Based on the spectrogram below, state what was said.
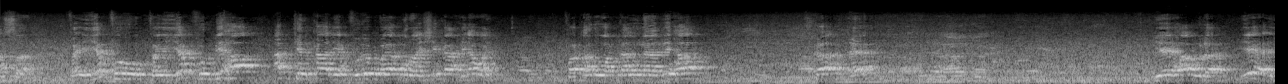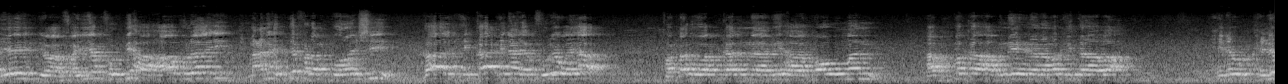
أنسى فيكفر فيكفر بها. أكل قال يكفر ويا قريشك حينما فقد وكلنا بها. ك... إيه؟ يا هؤلاء. يا يا فيكفر بها هؤلاء. معناه الدفر القريشي. قال حكاية يكفر ويا. فقد وكلنا بها قوما. أبك أبنينا نما كتابا حين حين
